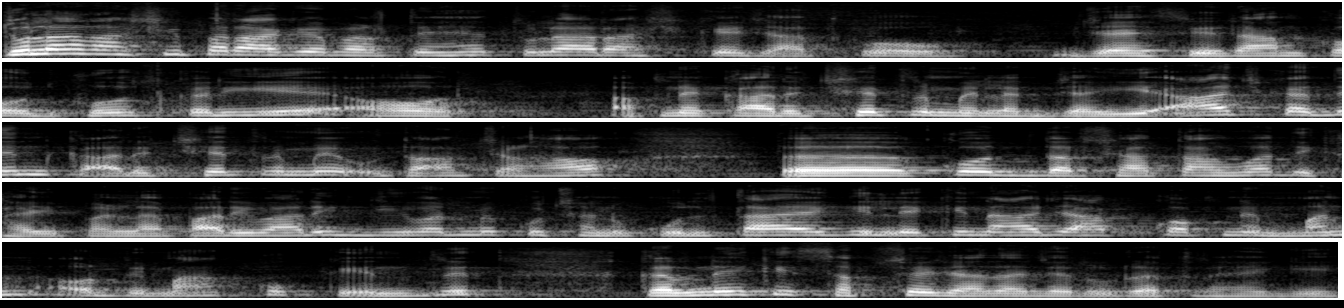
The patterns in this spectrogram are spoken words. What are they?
तुला राशि पर आगे बढ़ते हैं। तुला राशि के जात को जय श्री राम का उद्घोष करिए और अपने कार्यक्षेत्र में लग जाइए। आज का दिन कार्यक्षेत्र में उतार चढ़ाव को दर्शाता हुआ दिखाई पड़ रहा है। पारिवारिक जीवन में कुछ अनुकूलता आएगी, लेकिन आज आपको अपने मन और दिमाग को केंद्रित करने की सबसे ज़्यादा ज़रूरत रहेगी।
